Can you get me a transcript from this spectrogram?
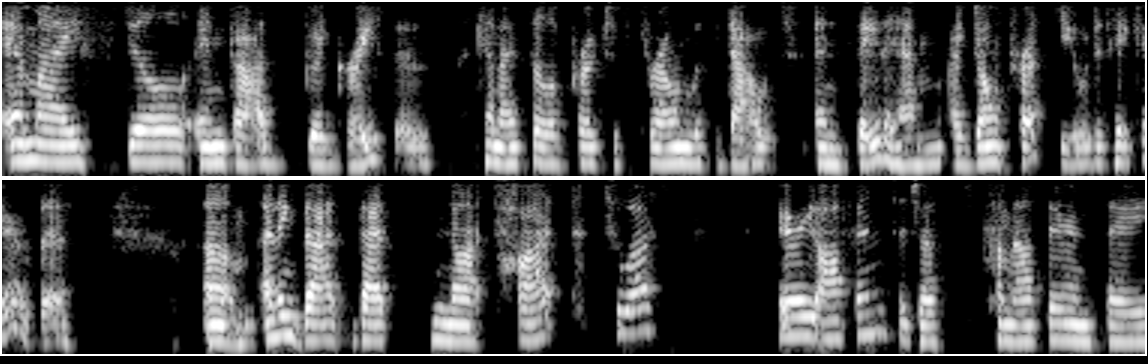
am I still in God's good graces? Can I still approach his throne with doubt and say to him, I don't trust you to take care of this? Um, I think that that's not taught to us very often to just come out there and say,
